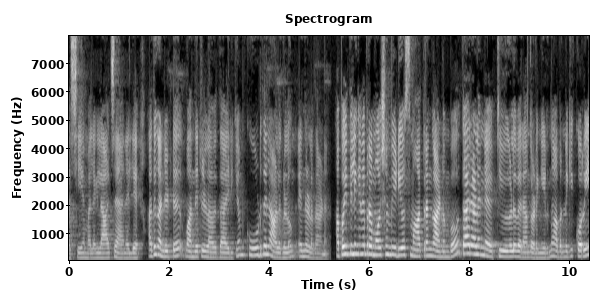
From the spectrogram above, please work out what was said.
ആശയം അല്ലെങ്കിൽ ആ ചാനൽ അത് കണ്ടിട്ട് വന്നിട്ടുള്ളതായിരിക്കും കൂടുതൽ ആളുകളും എന്നുള്ളതാണ്. അപ്പോൾ ഇതിലിങ്ങനെ പ്രൊമോഷൻ വീഡിയോസ് മാത്രം കാണുമ്പോൾ ധാരാളം നെഗറ്റീവുകൾ വരാൻ തുടങ്ങിയിരുന്നു. അപർണയ്ക്ക് കുറേ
